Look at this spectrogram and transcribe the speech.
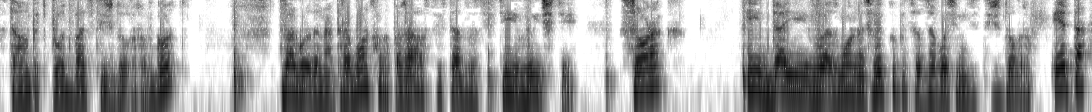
стало быть по 20 тысяч долларов в год – Два года она отработала, пожалуйста, из 120 вычти 40 и дай ей возможность выкупиться за 80 тысяч долларов. Это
